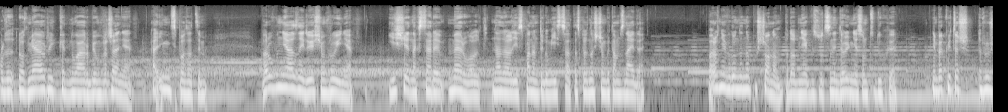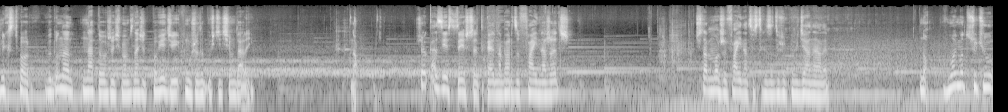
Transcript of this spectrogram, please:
Roz- Rozmiary Kednua robią wrażenie, ale nic poza tym. Warownia znajduje się w ruinie. Jeśli jednak stary Merwold nadal jest panem tego miejsca, to z pewnością go tam znajdę. Warownia wygląda na opuszczoną, podobnie jak w Złoconej Dolinie są tu duchy. Nie brakuje też różnych stworów. Wygląda na to, że jeśli mam znaleźć odpowiedzi, muszę zapuścić się dalej. No. Przy okazji jest to jeszcze taka jedna bardzo fajna rzecz. Czy tam może fajna, co z tego za dużo powiedziane, ale... No, w moim odczuciu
